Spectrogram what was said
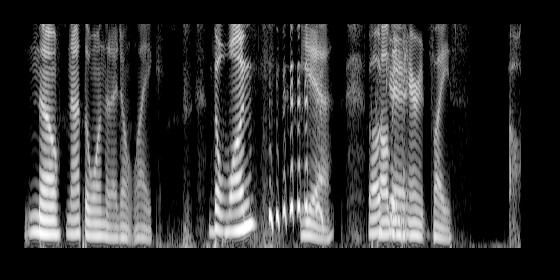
No, not the one that I don't like. The one? yeah, it's called Inherent Vice. Oh,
